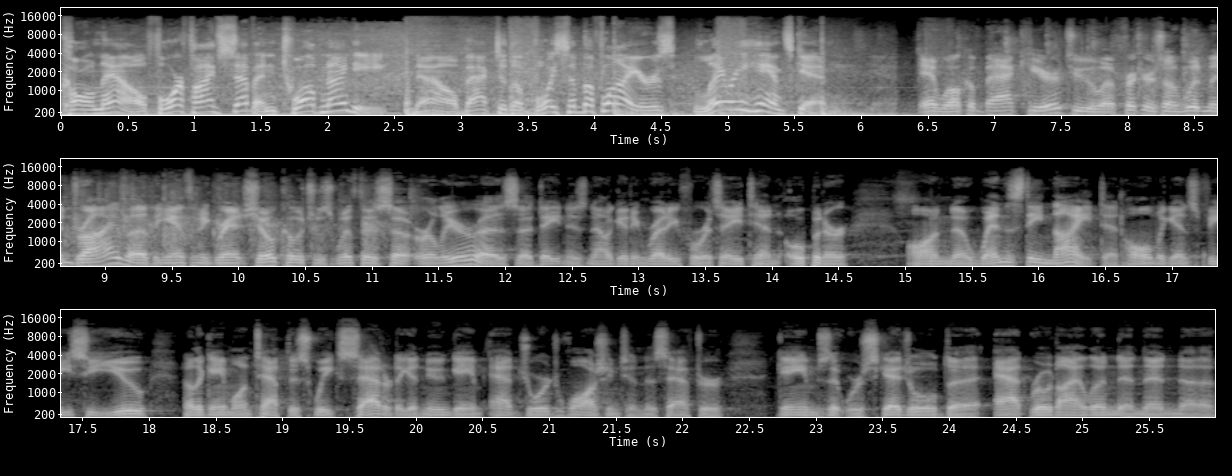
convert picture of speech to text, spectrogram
Call now 457 1290. Now back to the voice of the Flyers, Larry Hansgen. And welcome back here to uh, Frickers on Woodman Drive, uh, the Anthony Grant Show. Coach was with us uh, earlier as uh, Dayton is now getting ready for its A10 opener on uh, Wednesday night at home against VCU. Another game on tap this week, Saturday, a noon game at George Washington. This after games that were scheduled uh, at Rhode Island and then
